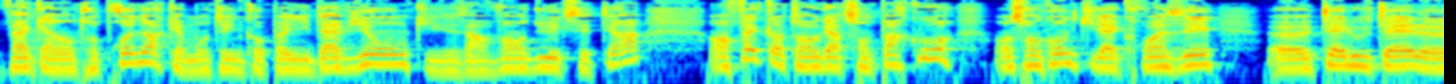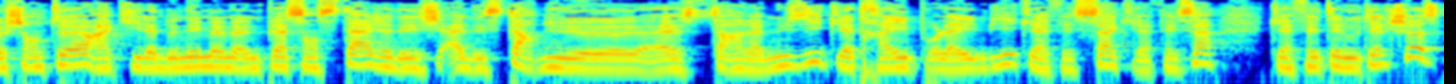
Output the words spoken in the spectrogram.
enfin qu'un entrepreneur qui a monté une compagnie d'avions, qui les a revendus, etc. En fait, quand on regarde son parcours, on se rend compte qu'il a croisé euh, tel ou tel euh, chanteur à qui il a donné même une place en stage à des, à des stars du euh, stars de la musique, il a travaillé pour la NBA, qu'il a fait ça, qu'il a fait ça, qu'il a fait telle ou telle chose,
